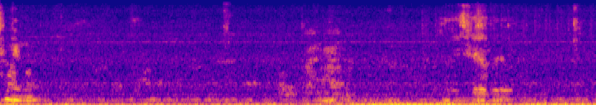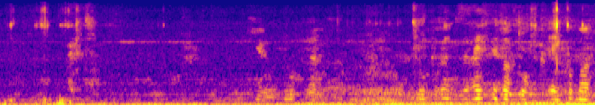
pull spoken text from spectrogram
niks mooi man. Dat is veel bedoeld. Hier, ja. Ik heb even op 1,4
